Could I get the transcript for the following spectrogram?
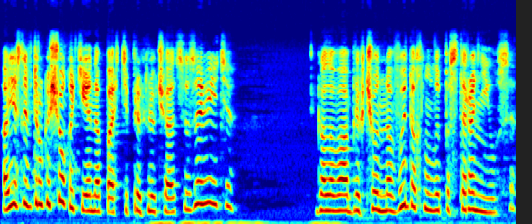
А если вдруг еще какие напасти приключатся, зовите. Голова облегченно выдохнул и посторонился.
